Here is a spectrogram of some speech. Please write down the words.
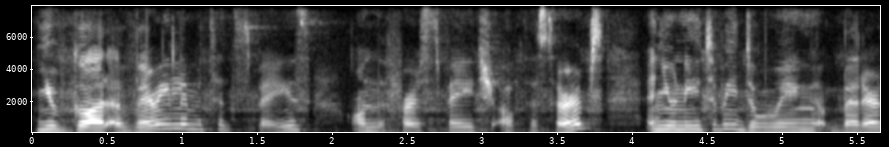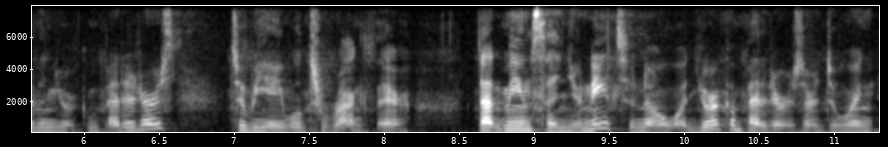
You've got a very limited space on the first page of the SERPs, and you need to be doing better than your competitors to be able to rank there. That means that you need to know what your competitors are doing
